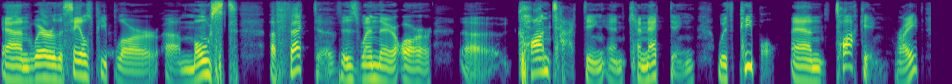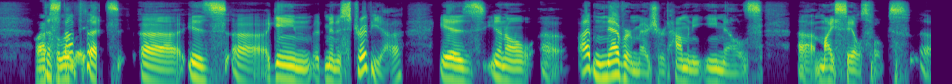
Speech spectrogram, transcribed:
And where the salespeople are uh, most effective is when they are uh, contacting and connecting with people and talking, right? The stuff that uh, is uh, again administrivia is you know uh, I've never measured how many emails uh, my sales folks uh,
